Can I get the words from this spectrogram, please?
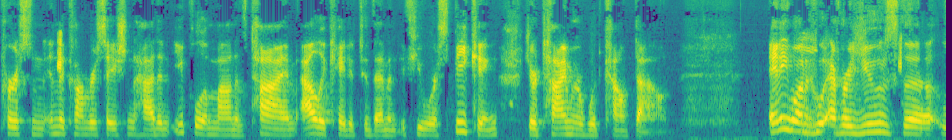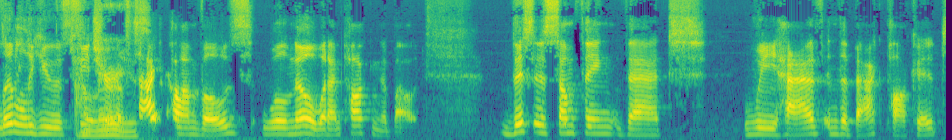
person in the conversation had an equal amount of time allocated to them and if you were speaking your timer would count down anyone who ever used the little used feature Hilarious. of side convos will know what i'm talking about this is something that we have in the back pocket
